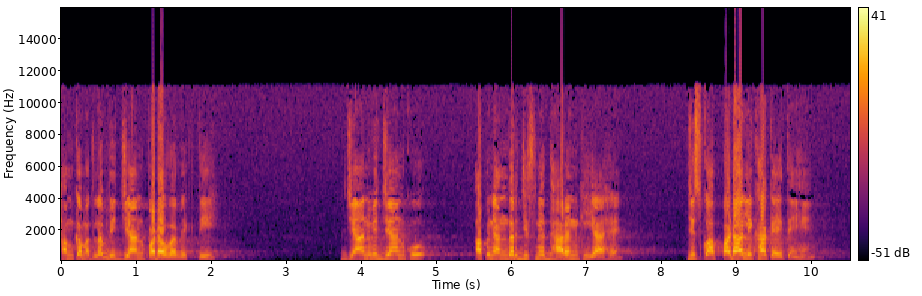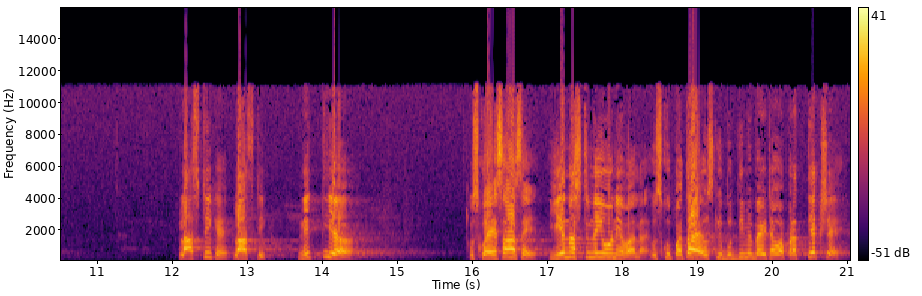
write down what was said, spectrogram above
हम का मतलब विज्ञान पढ़ा हुआ व्यक्ति, ज्ञान विज्ञान को अपने अंदर जिसने धारण किया है, जिसको आप पढ़ा लिखा कहते हैं, प्लास्टिक है, प्लास्टिक, नित्य उसको एहसास है, ये नष्ट नहीं होने वाला है। उसको पता है, उसकी बुद्धि में बैठा हुआ प्रत्यक्ष है।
